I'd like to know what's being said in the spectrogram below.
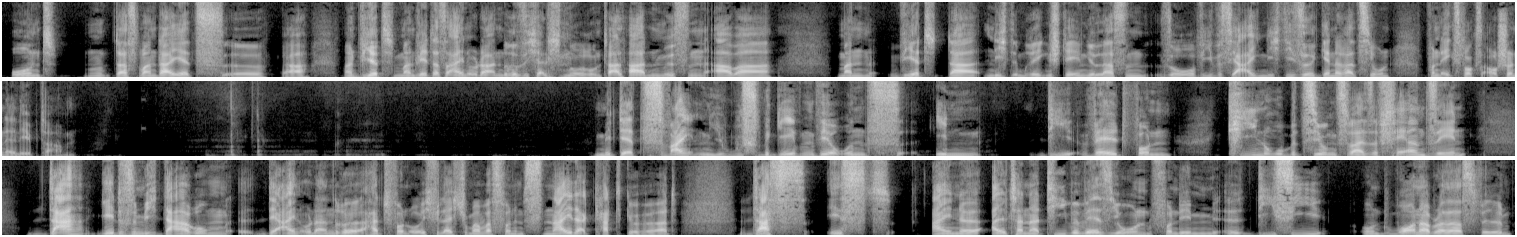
und hm, dass man da jetzt, äh, ja, man wird, man wird das ein oder andere sicherlich nur runterladen müssen, aber man wird da nicht im Regen stehen gelassen, so wie wir es ja eigentlich diese Generation von Xbox auch schon erlebt haben. Mit der zweiten News begeben wir uns in die Welt von Kino bzw. Fernsehen. Da geht es nämlich darum, äh, der ein oder andere hat von euch vielleicht schon mal was von dem Snyder Cut gehört. Das ist eine alternative Version von dem äh, DC und Warner Brothers Film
